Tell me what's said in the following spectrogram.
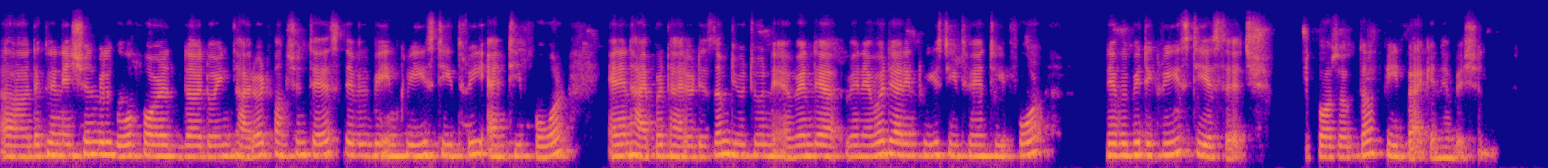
Uh, the clinician will go for the doing thyroid function test. They will be increased T3 and T4. And in hyperthyroidism, due to when they are, whenever they are increased T3 and T4, they will be decreased TSH because of the feedback inhibition.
